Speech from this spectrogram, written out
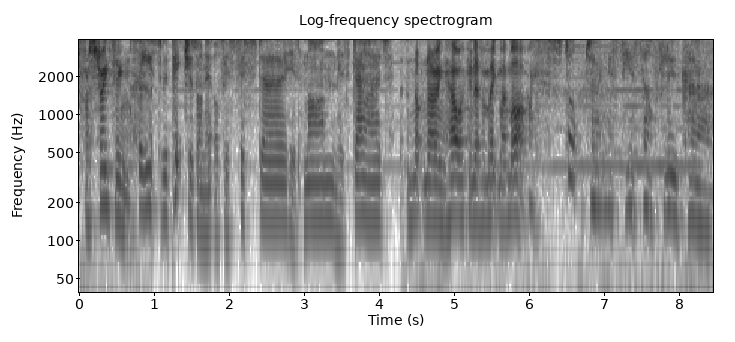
frustrating There used to be pictures on it of his sister, his mum, his dad. not knowing how I can ever make my mark. Oh, stop doing this to yourself, Luca.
